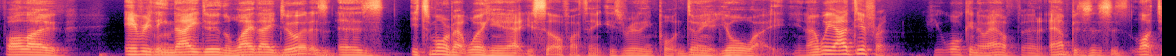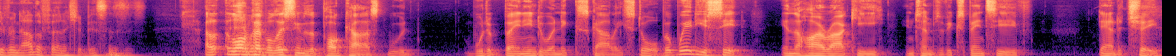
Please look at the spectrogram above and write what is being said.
follow everything they do, the way they do it. As, as it's more about working it out yourself. I think is really important. Doing it your way. You know, we are different. If you walk into our our business, it's a lot different than other furniture businesses. A, a lot and of people listening to the podcast would would have been into a Nick Scali store, but where do you sit in the hierarchy in terms of expensive, down to cheap.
